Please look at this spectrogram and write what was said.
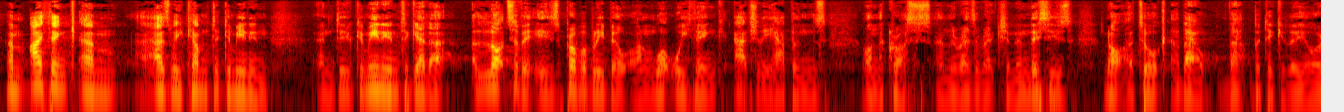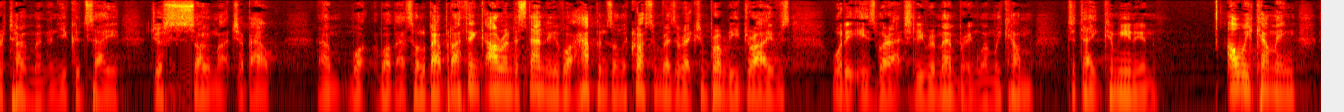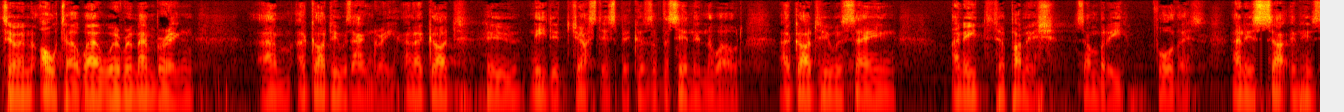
Um, I think um, as we come to communion and do communion together, lots of it is probably built on what we think actually happens on the cross and the resurrection. And this is not a talk about that particularly or atonement, and you could say just so much about um, what, what that's all about. But I think our understanding of what happens on the cross and resurrection probably drives what it is we're actually remembering when we come to take communion. Are we coming to an altar where we're remembering um, a God who was angry and a God who needed justice because of the sin in the world? A God who was saying, I need to punish somebody for this. And his, son, and his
